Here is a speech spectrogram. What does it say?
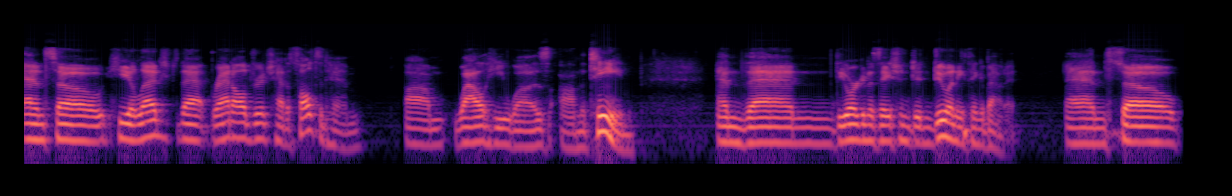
and so he alleged that Brad Aldrich had assaulted him um, while he was on the team. And then the organization didn't do anything about it. And so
